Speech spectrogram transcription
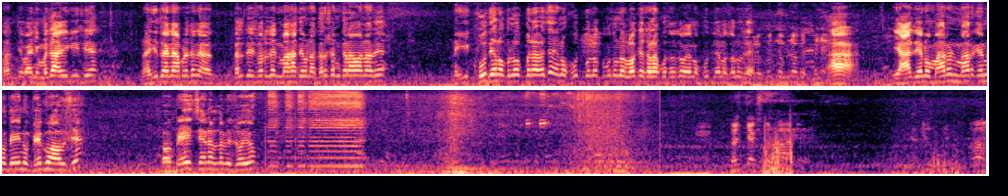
શાંતિભાઈ ની મજા આવી ગઈ છે. હજી તો એને આપણે છે ને ગલતેશ્વર જઈને મહાદેવના દર્શન કરાવવાના છે. ને એ ખુદ એનો બ્લોગ બનાવે છે એનો ખુદ બ્લોગ હું તમને લોકેશન આપું તો જો એનો ખુદ એનો શરૂ છે. હા. એ આજે એનો મારો ને મારો એનું બે નું ભેગું આવશે. તો બે ચેનલ તમે જોયો ગલતેશ્વર મહાદેવ હા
